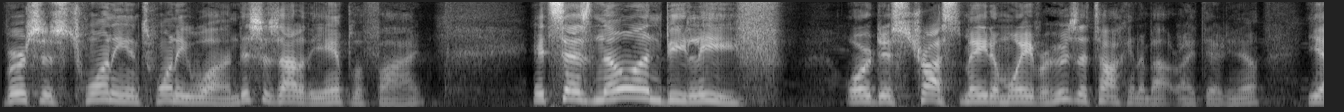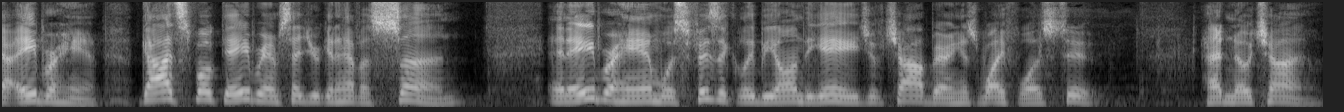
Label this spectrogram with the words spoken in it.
verses 20 and 21, this is out of the Amplified. It says, No unbelief or distrust made him waver. Who's it talking about right there? You know? Yeah, Abraham. God spoke to Abraham, said, You're going to have a son. And Abraham was physically beyond the age of childbearing. His wife was too, had no child.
